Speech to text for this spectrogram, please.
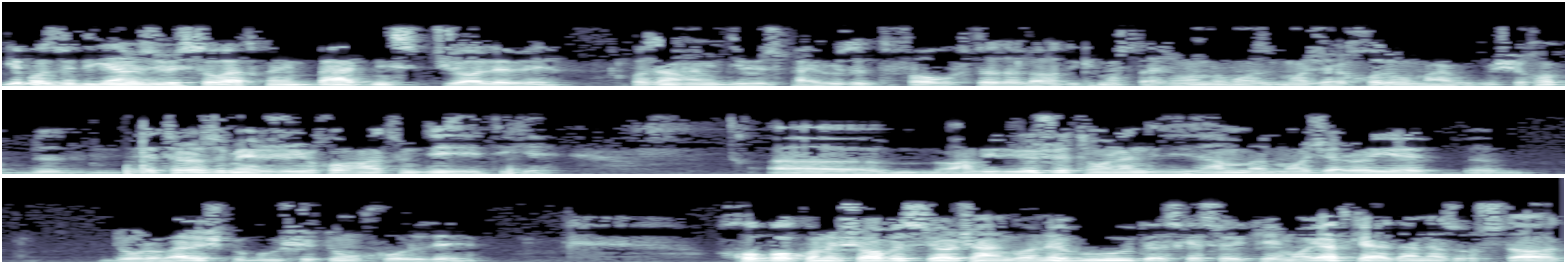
یه موضوع دیگه راجبش صحبت کنیم. بد نیست جالبه. بازم همین دیروز پیروز اتفاق افتاد. حالا دیگه مستقیما به ماجرای خودمون مربوط میشه. خب اعتراض مهرجویی خب همتون دیدید دیگه. هم ویدیوش رو احتمالا دیدید هم ماجرای دوروبرش به گوشتون خورده. خب واکنش ها بسیار چنگانه بود. از کسایی که حمایت کردن از استاد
